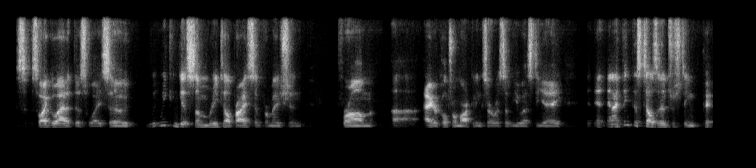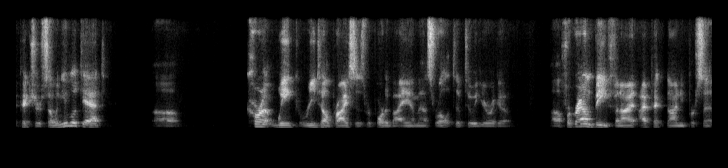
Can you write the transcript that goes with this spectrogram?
so i go at it this way. So we can get some retail price information from Agricultural Marketing Service of USDA. And, and, I think this tells an interesting picture. So when you look at uh, current week retail prices reported by AMS relative to a year ago, uh, for ground beef, and I, I picked 90%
